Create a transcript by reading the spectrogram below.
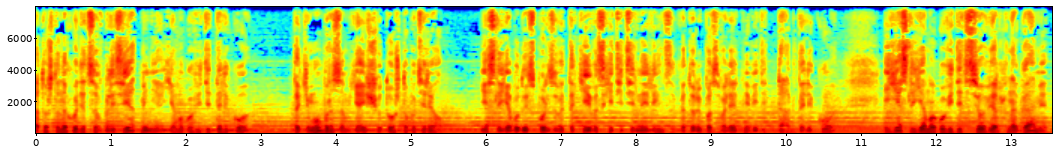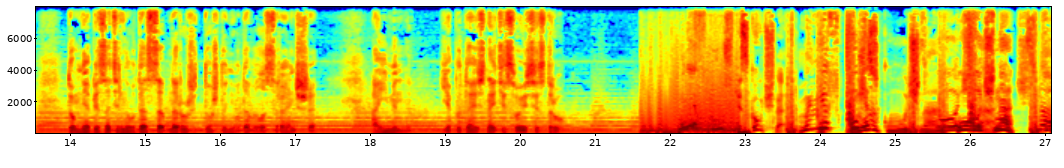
а то, что находится вблизи от меня, я могу видеть далеко. Таким образом, я ищу то, что потерял. Если я буду использовать такие восхитительные линзы, которые позволяют мне видеть так далеко, если я могу видеть все вверх ногами, то мне обязательно удастся обнаружить то, что не удавалось раньше. А именно, я пытаюсь найти свою сестру. Мне скучно. Не скучно. Мне скучно. Мне скучно. Скучно.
